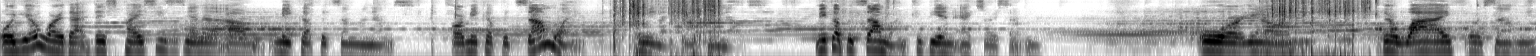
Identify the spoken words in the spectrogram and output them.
Or you're worried that this Pisces is gonna um, make up with someone else or make up with someone. I mean, like someone else. Make up with someone. Could be an ex or something. Or, you know, their wife or something.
